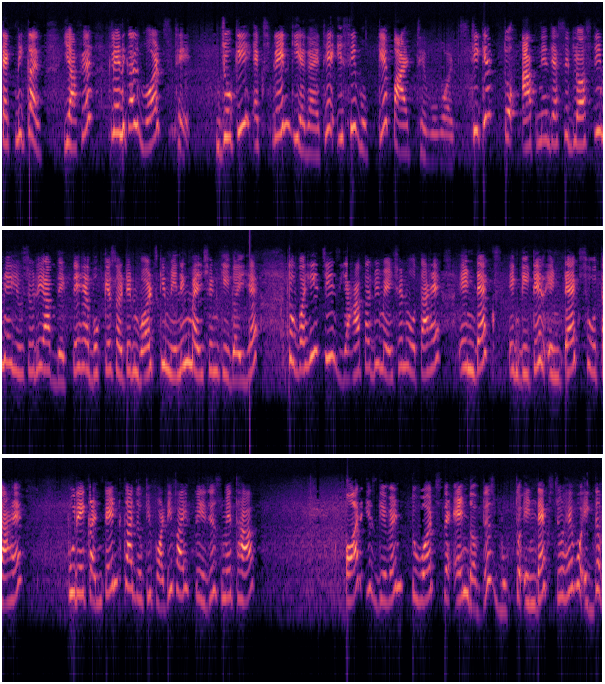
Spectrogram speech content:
टेक्निकल या फिर क्लिनिकल वर्ड्स थे, जो कि एक्सप्लेन किए गए थे। इसी बुक के पार्ट थे वो वर्ड्स ठीक है? तो आपने जैसे ग्लॉसरी में यूजुअली आप देखते हैं बुक के सर्टेन वर्ड्स की मीनिंग मेंशन की गई है तो वही चीज़ यहाँ पर भी मेंशन होता है। इंडेक्स एक डिटेल इंडेक्स होता है, पूरे कंटेंट का जो कि 45 पेजेस में था, और is given towards the end of this book तो इंडेक्स जो है वो एकदम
